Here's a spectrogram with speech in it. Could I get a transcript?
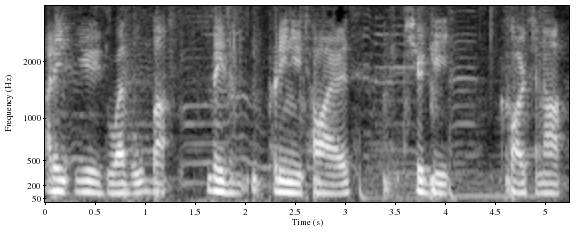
I didn't use level, but these are pretty new tyres. Should be close enough.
